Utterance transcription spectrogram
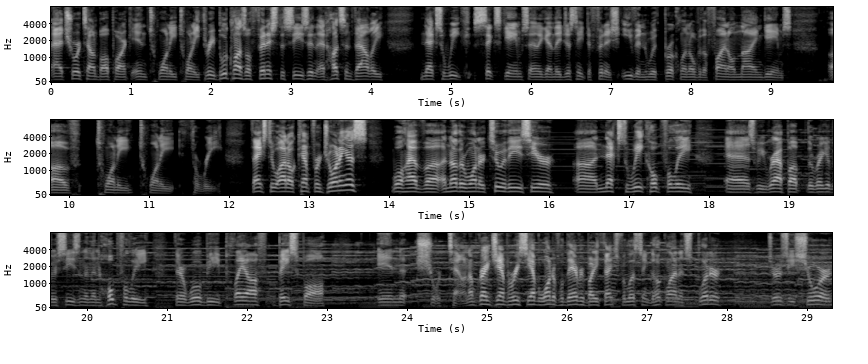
at Shoretown Ballpark in 2023. Blue Claws will finish the season at Hudson Valley next week, six games, and again they just need to finish even with Brooklyn over the final nine games of 2023. Thanks to Otto Kemp for joining us. We'll have uh, another one or two of these here uh, next week, hopefully as we wrap up the regular season, and then hopefully there will be playoff baseball in Shoretown. I'm Greg Giombarrese. Have a wonderful day, everybody. Thanks for listening to Hook, Line, and Splitter, Jersey Shore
